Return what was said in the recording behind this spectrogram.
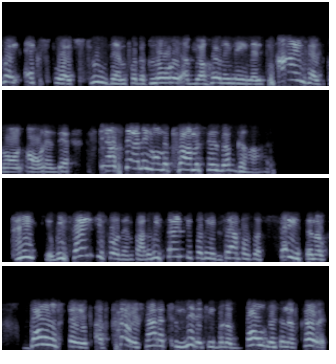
great exploits through them for the glory of your holy name. And time has gone on, and they're still standing on the promises of God. Thank you. We thank you for them, Father. We thank you for the examples of faith and of bold faith, of courage, not of timidity, but of boldness and of courage.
